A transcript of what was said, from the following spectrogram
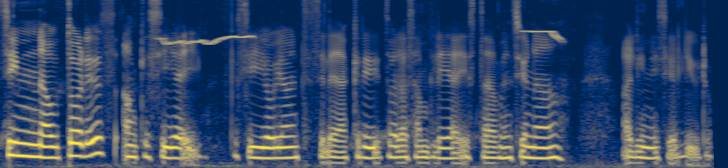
sin autores, aunque sí hay pues sí, obviamente se le da crédito a la asamblea y está mencionado al inicio del libro.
